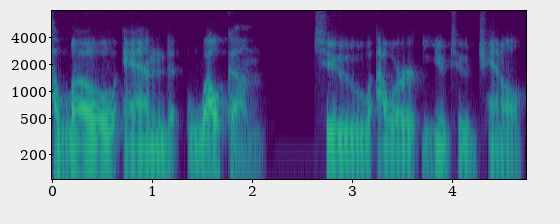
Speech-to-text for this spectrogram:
Hello and welcome to our YouTube channel.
